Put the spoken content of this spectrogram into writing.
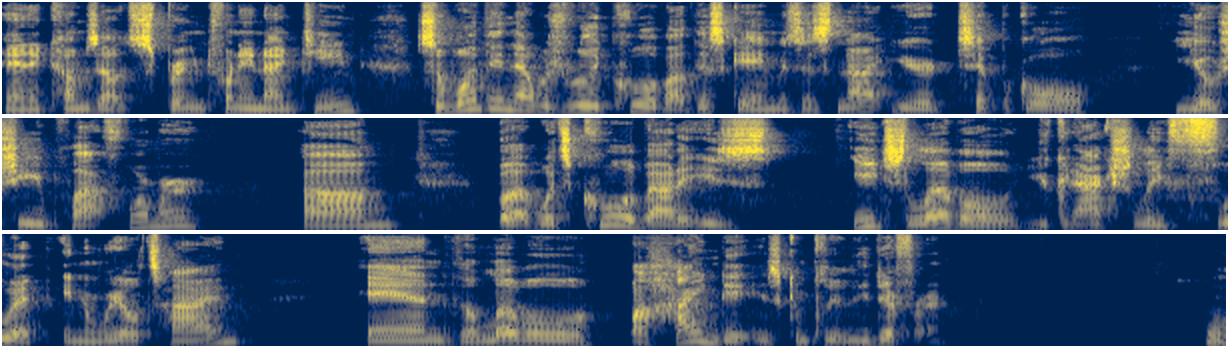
and it comes out spring 2019. So one thing that was really cool about this game is it's not your typical Yoshi platformer. Um, But what's cool about it is each level you can actually flip in real time, and the level behind it is completely different. Hmm.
